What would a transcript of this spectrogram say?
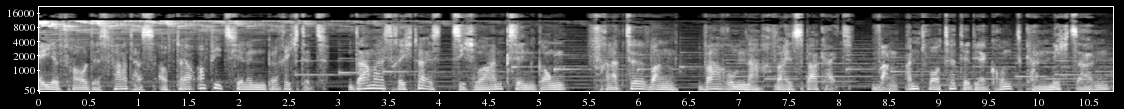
Ehefrau des Vaters auf der offiziellen berichtet. Damals Richter ist Sichuan Xingong, fragte Wang, warum Nachweisbarkeit? Wang antwortete der Grund kann nicht sagen,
